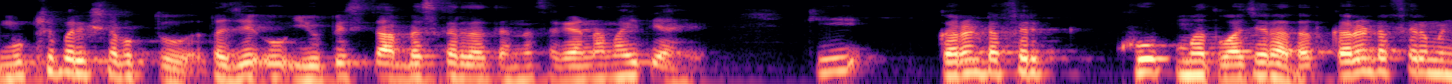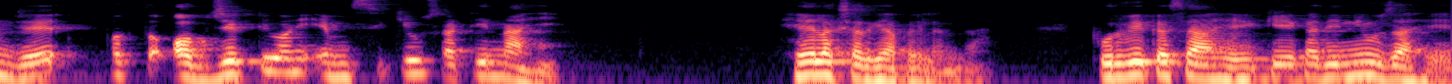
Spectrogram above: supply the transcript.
मुख्य परीक्षा बघतो आता जे यू पी एस सीचा अभ्यास करतात त्यांना सगळ्यांना माहिती आहे की करंट अफेअर खूप महत्त्वाचे राहतात. करंट अफेअर म्हणजे फक्त ऑब्जेक्टिव्ह आणि एम सी क्यूसाठी नाही. हे लक्षात घ्या पहिल्यांदा. पूर्वी कसं आहे की एखादी न्यूज आहे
